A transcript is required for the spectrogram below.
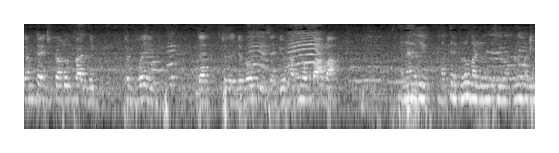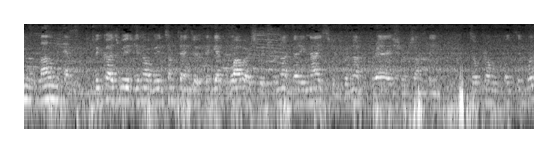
sometimes Prabhupada would complain that to the devotees that you have no Bhava. Because we, you know, we sometimes get flowers which were not very nice, which were not fresh or something. So Prabhupada said, what,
